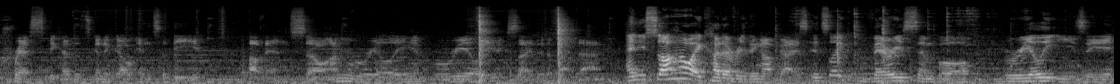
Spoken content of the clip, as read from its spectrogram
crisp because it's going to go into the oven. So I'm really, really excited about that. And you saw how I cut everything up, guys. It's like very simple, really easy.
